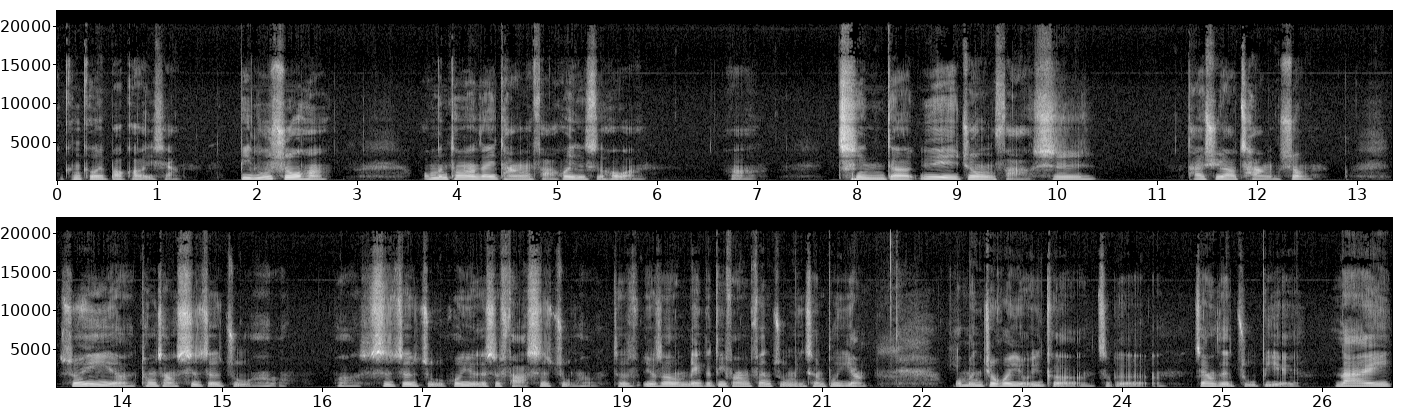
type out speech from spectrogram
我跟各位报告一下。比如说哈，我们通常在一堂法会的时候啊，啊，请的乐众法师，他需要唱诵，所以啊，通常侍者主啊。啊，侍者组或有的是法师组哈，这有时候每个地方分组名称不一样，我们就会有一个这个这样子的组别来，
